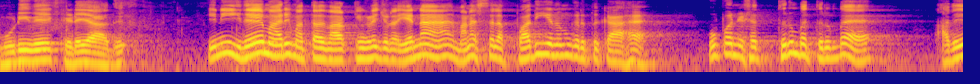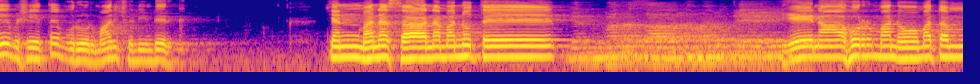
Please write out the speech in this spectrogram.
முடிவே கிடையாது. இனி இதே மாதிரி மற்ற வாக்கியங்களையும் சொல்கிறார் ஏன்னா மனசில் பதியணுங்கிறதுக்காக உபனிஷத் திரும்ப திரும்ப அதே விஷயத்தை ஒரு ஒரு மாதிரி சொல்லிகிட்டே இருக்குது என் மனசான மனுதே ஏனாஹுர்மனோமதம்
